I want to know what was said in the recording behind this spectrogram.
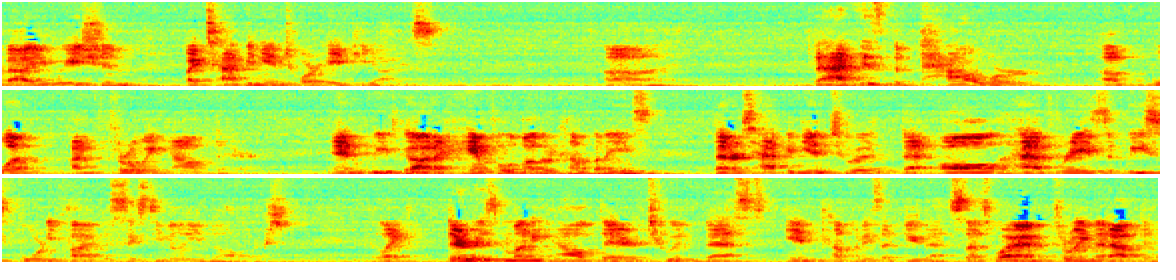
valuation by tapping into our APIs. Uh, that is the power of what I'm throwing out there. And we've got a handful of other companies that are tapping into it that all have raised at least 45 to 60 million dollars. Like there is money out there to invest in companies that do that. So that's why I'm throwing that out there.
